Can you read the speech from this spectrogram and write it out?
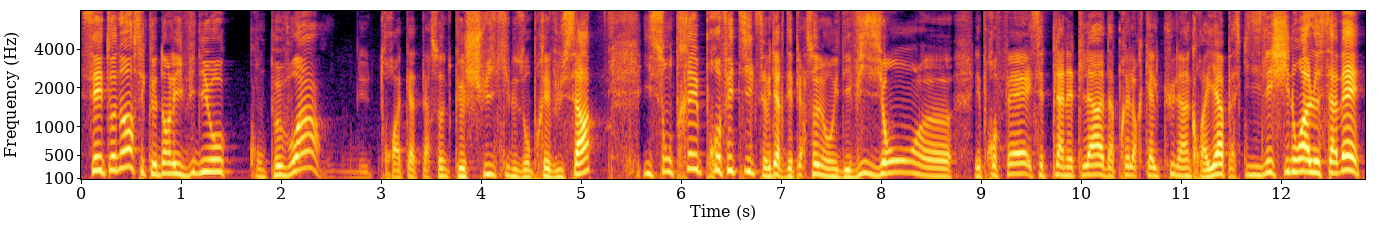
c'est étonnant, c'est que dans les vidéos qu'on peut voir, 3-4 personnes que je suis qui nous ont prévu ça, ils sont très prophétiques. Ça veut dire que des personnes ont eu des visions, euh, les prophètes, cette planète-là, d'après leurs calculs, est incroyable, parce qu'ils disent les Chinois le savaient.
